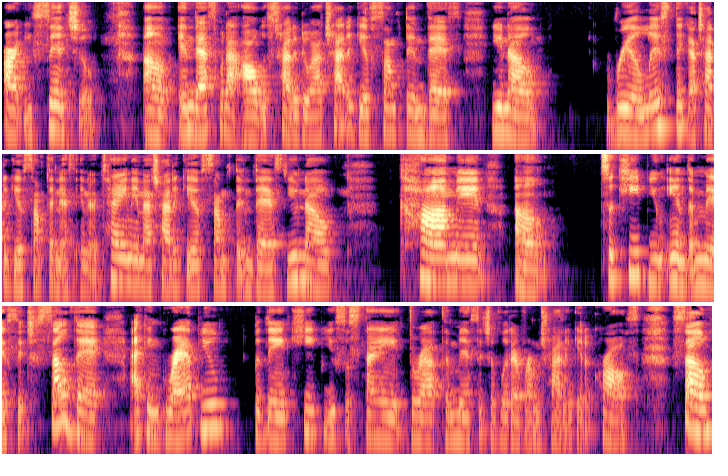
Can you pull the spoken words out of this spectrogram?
are essential. Um, and that's what I always try to do. I try to give something that's, you know, realistic. I try to give something that's entertaining. I try to give something that's, you know, common um, to keep you in the message so that I can grab you but then keep you sustained throughout the message of whatever I'm trying to get across. So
